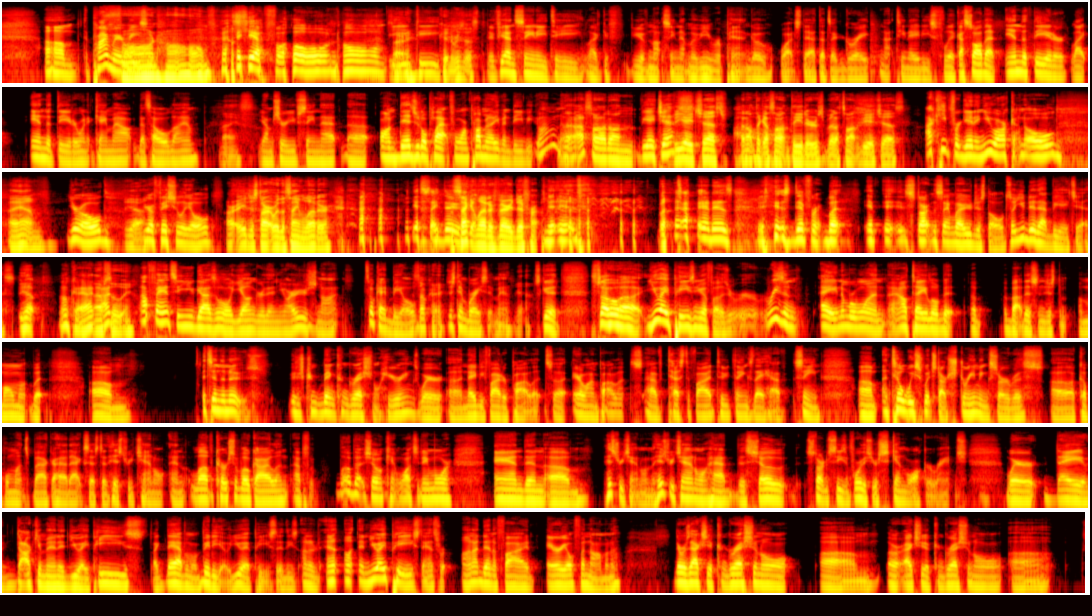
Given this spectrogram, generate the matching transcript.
Um, the primary Phone reason, home. yeah, phone home, Sorry, ET. Couldn't resist. If you hadn't seen ET, like if you have not seen that movie, you repent and go watch that. That's a great 1980s flick. I saw that in the theater, like in the theater when it came out. That's how old I am. Nice. Yeah, I'm sure you've seen that uh, on digital platform. Probably not even DVD. I don't know. I saw it on VHS. VHS. I don't think I saw it in theaters, but I saw it in VHS. I keep forgetting you are kind of old. I am. You're old. Yeah. You're officially old. Our ages start with the same letter. Yes, they do. The second letter is very different. It, it, But it is. It is different, but it, it, it's starting the same way. You're just old. So you did have VHS. yep, Okay. I, Absolutely. I, I fancy you guys a little younger than you are. You're just not. It's okay to be old. it's okay. Just embrace it, man. Yeah. It's good. So uh, UAPs and UFOs. R- Reason A, number one, I'll tell you a little bit ab- about this in just a, a moment, but um, it's in the news. There's con- been congressional hearings where uh, Navy fighter pilots, uh, airline pilots, have testified to things they have seen. Um, until we switched our streaming service uh, a couple months back, I had access to the History Channel and love Curse of Oak Island. Absolutely love that show and can't watch it anymore. And then um, History Channel. And the History Channel had this show started season four this year, Skinwalker Ranch, where they have documented UAPs. Like they have them on video, UAPs. They're these un- and, and UAP stands for unidentified aerial phenomena. There was actually a congressional, um, or actually a congressional uh,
